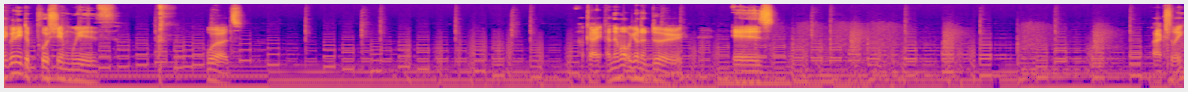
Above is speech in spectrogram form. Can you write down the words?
Think we need to push him with words. Okay, and then what we're going to do is actually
